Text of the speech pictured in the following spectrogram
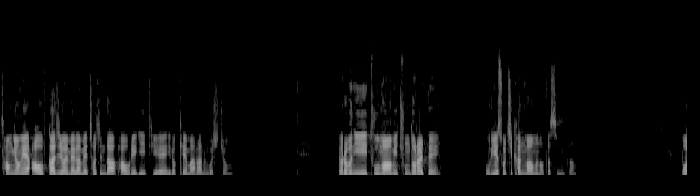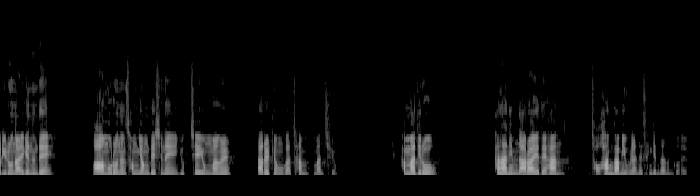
성령의 아홉 가지 열매가 맺혀진다. 바울이 이 뒤에 이렇게 말하는 것이죠. 여러분 이 두 마음이 충돌할 때 우리의 솔직한 마음은 어떻습니까? 머리로는 알겠는데 마음으로는 성령 대신에 육체의 욕망을 따를 경우가 참 많지요. 한마디로 하나님 나라에 대한 저항감이 우리 안에 생긴다는 거예요.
